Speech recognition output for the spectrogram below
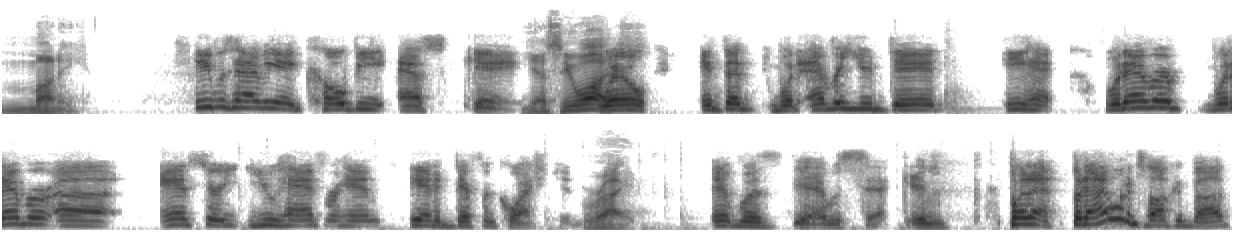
money. He was having a Kobe esque game. Yes, he was. Well, it did whatever you did, he had whatever whatever uh answer you had for him, he had a different question. Right. It was yeah, it was sick. It was, but uh, but I want to talk about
